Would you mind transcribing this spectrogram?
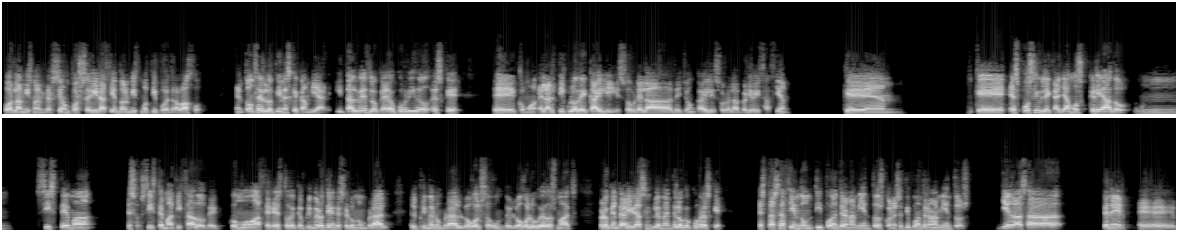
por la misma inversión, por seguir haciendo el mismo tipo de trabajo. Entonces lo tienes que cambiar. Y tal vez lo que haya ocurrido es que eh, como el artículo de Kylie sobre la, de John Kylie sobre la periodización, que, que es posible que hayamos creado un sistema eso, sistematizado de cómo hacer esto, de que primero tiene que ser un umbral, el primer umbral, luego el segundo y luego el V2 Max, pero que en realidad simplemente lo que ocurre es que estás haciendo un tipo de entrenamientos, con ese tipo de entrenamientos llegas a tener eh,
